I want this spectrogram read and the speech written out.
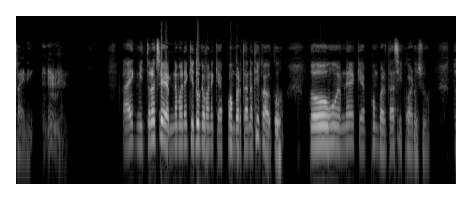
સાઇનિંગ આ એક મિત્ર છે, એમને મને કીધું કે મને કેપ ફોર્મ ભરતા નથી ફાવતું તો હું એમને કેપ ફોર્મ ભરતા શીખવાડું છું. તો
